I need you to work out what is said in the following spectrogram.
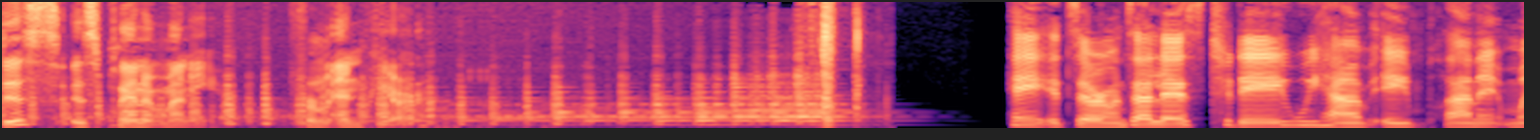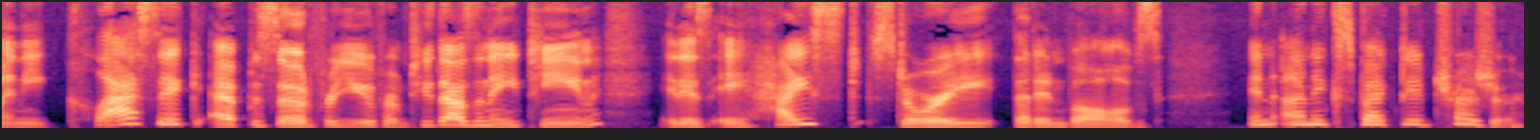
This is Planet Money from NPR. Hey, it's Sarah Gonzalez. Today we have a Planet Money classic episode for you from 2018. It is a heist story that involves an unexpected treasure.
